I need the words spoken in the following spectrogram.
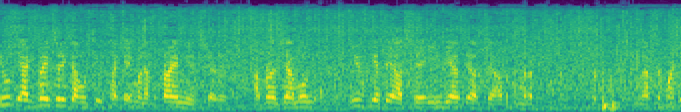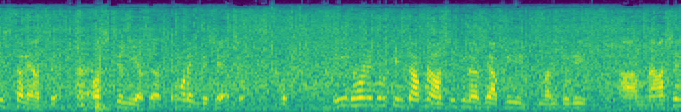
ইউথ অ্যাডভাইজারি কাউন্সিল থাকে মানে প্রাইম মিনিস্টারের আপনার যেমন ইউকেতে আছে ইন্ডিয়াতে আছে মানে মানে আপনার পাকিস্তানে আছে অস্ট্রেলিয়াতে আছে অনেক দেশে আছে। তো এই ধরনের কোনো চিন্তা আপনার আছে কিনা যে আপনি মানে যদি আসেন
